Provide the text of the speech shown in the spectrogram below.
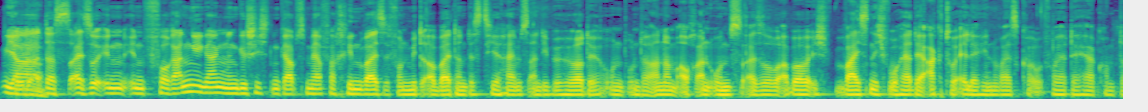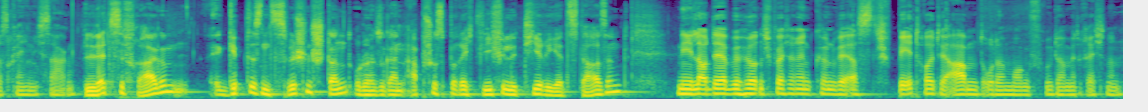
Ja, oder? das also in, in vorangegangenen Geschichten gab es mehrfach Hinweise von Mitarbeitern des Tierheims an die Behörde und unter anderem auch an uns. Also, aber ich weiß nicht, woher der aktuelle Hinweis, woher der herkommt, das kann ich nicht sagen. Letzte Frage. Gibt es einen Zwischenstand oder sogar einen Abschussbericht, wie viele Tiere jetzt da sind? Nee, laut der Behördensprecherin können wir erst spät heute Abend oder morgen früh damit rechnen.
